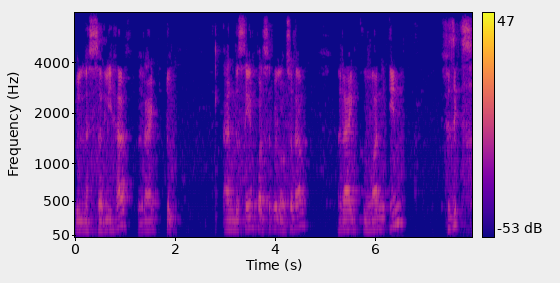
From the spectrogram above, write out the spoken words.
will necessarily have rank 2 and the same person will also have rank 1 in physics.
